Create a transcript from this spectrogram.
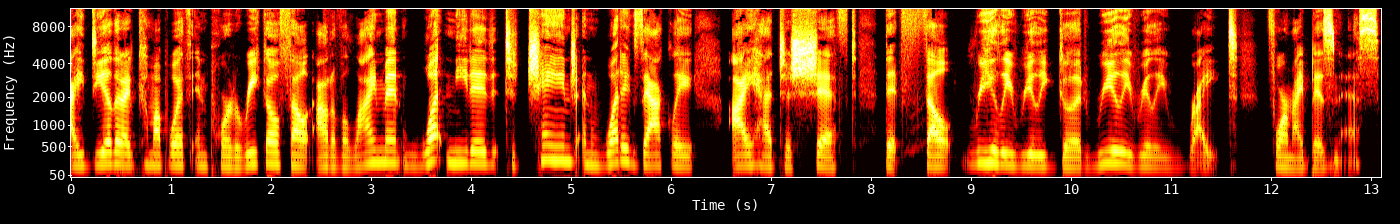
idea that I'd come up with in Puerto Rico felt out of alignment, what needed to change, and what exactly I had to shift that felt really, really good, really, really right for my business.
